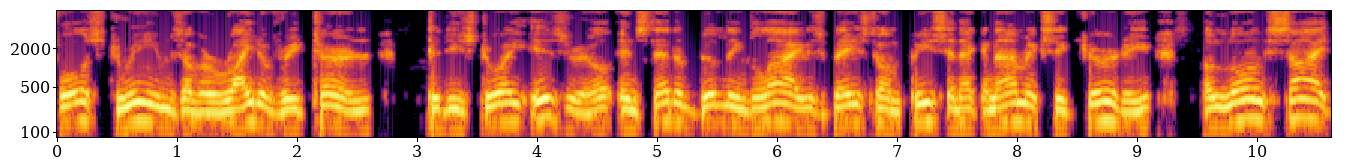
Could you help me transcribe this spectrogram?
false dreams of a right of return to destroy Israel instead of building lives based on peace and economic security alongside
